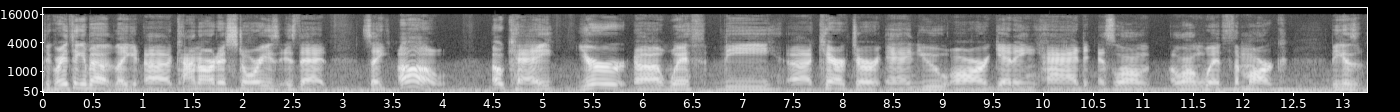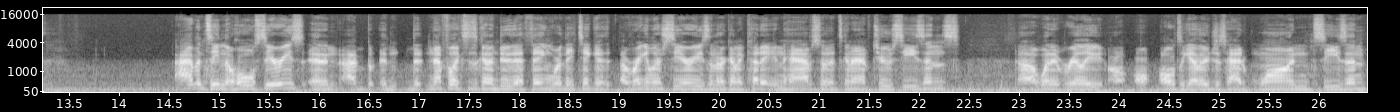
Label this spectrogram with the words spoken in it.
the great thing about like uh, con artist stories is that it's like, oh, okay, you're uh, with the uh, character and you are getting had as long along with the mark because. I haven't seen the whole series, and, I, and Netflix is going to do that thing where they take a, a regular series and they're going to cut it in half, so it's going to have two seasons uh, when it really altogether just had one season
